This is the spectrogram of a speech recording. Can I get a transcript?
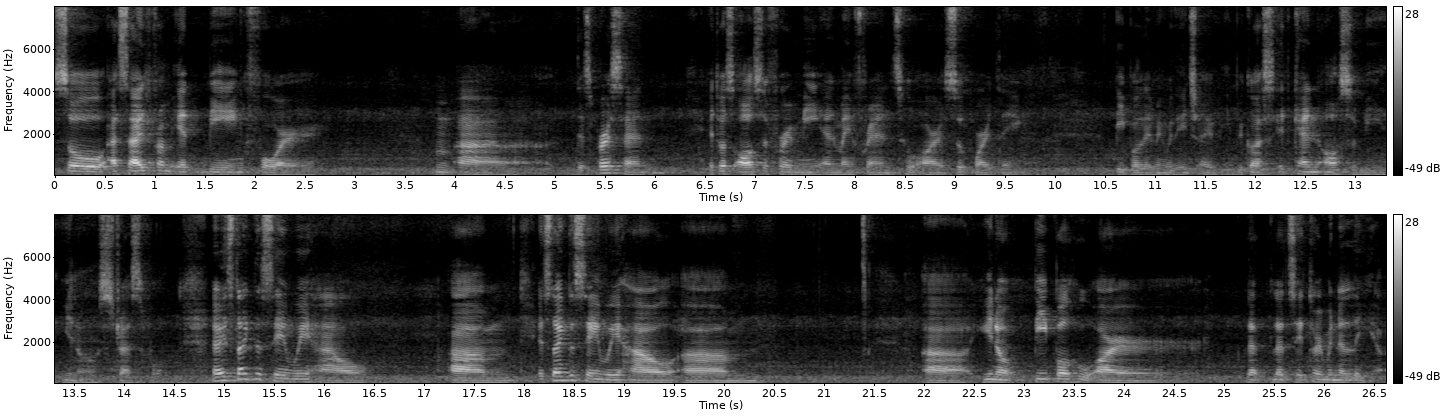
So aside from it being for mm, uh, this person, it was also for me and my friends who are supporting people living with HIV because it can also be you know stressful. Now it's like the same way how um, it's like the same way how um, uh, you know people who are let let's say terminally ill.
